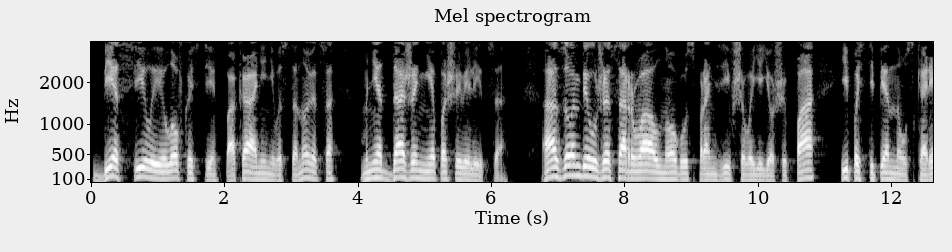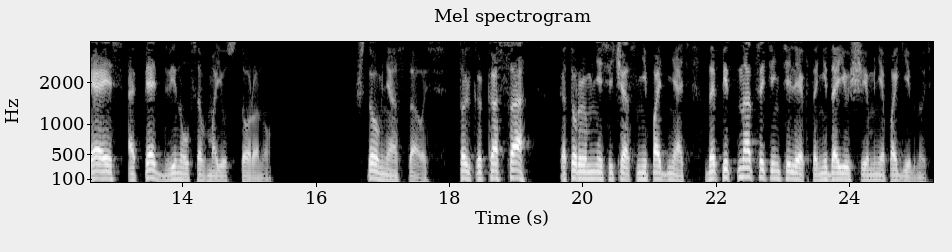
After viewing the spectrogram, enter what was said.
без силы и ловкости, пока они не восстановятся, мне даже не пошевелиться. А зомби уже сорвал ногу с пронзившего ее шипа и, постепенно ускоряясь, опять двинулся в мою сторону. Что у меня осталось? Только коса, которую мне сейчас не поднять, да пятнадцать интеллекта, не дающие мне погибнуть.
